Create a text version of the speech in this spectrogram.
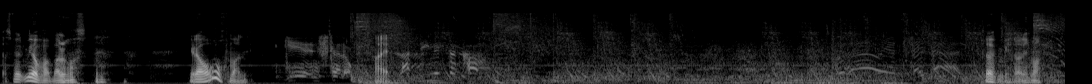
Das mit mir auf einmal los? Genau hoch mann. Hi. treffen mich noch nicht mal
